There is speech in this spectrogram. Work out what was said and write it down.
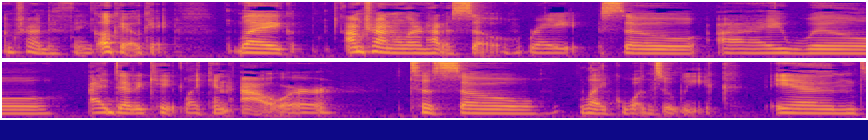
I'm trying to think. Okay, okay. Like I'm trying to learn how to sew, right? So I will I dedicate like an hour to sew like once a week. And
